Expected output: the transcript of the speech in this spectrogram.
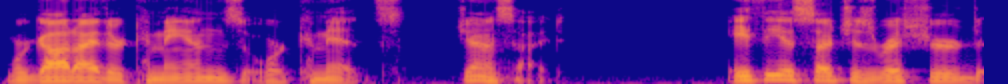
where God either commands or commits genocide. Atheists such as Richard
